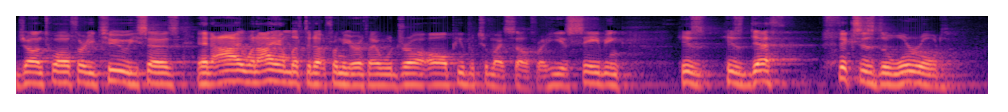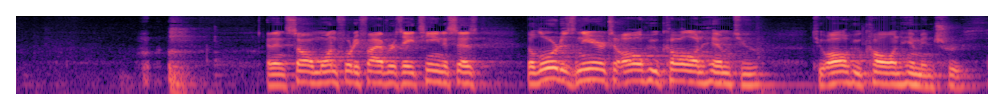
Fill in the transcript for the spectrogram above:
John 12, 32, he says, And I, when I am lifted up from the earth, I will draw all people to myself. Right? He is saving, his, his death fixes the world. And then Psalm 145, verse 18, it says, The Lord is near to all who call on him, to, to all who call on him in truth.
